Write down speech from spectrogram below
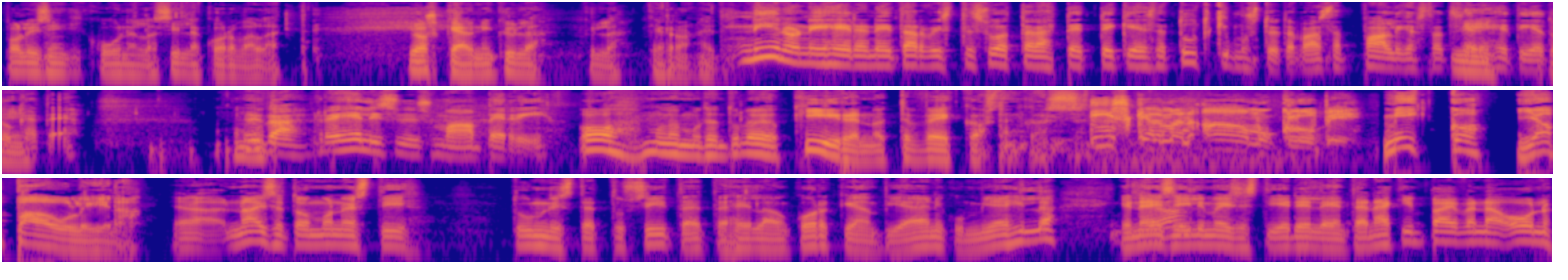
poliisinkin kuunnella sillä korvalla, että jos käy, niin kyllä, kyllä kerron heti. Niin on, niin heidän ei tarvitse suotta lähteä tekemään sitä tutkimustyötä, vaan sä paljastat sen Niin, niin, heti niin. Hyvä, rehellisyys maan perii. Oh, mulle muuten tulee jo kiire noiden veikkausten kanssa. Iskelmän aamuklubi. Mikko ja Pauliina. Ja naiset on monesti tunnistettu siitä, että heillä on korkeampi ääni kuin miehillä, ja näin Joo. se ilmeisesti edelleen tänäkin päivänä on,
